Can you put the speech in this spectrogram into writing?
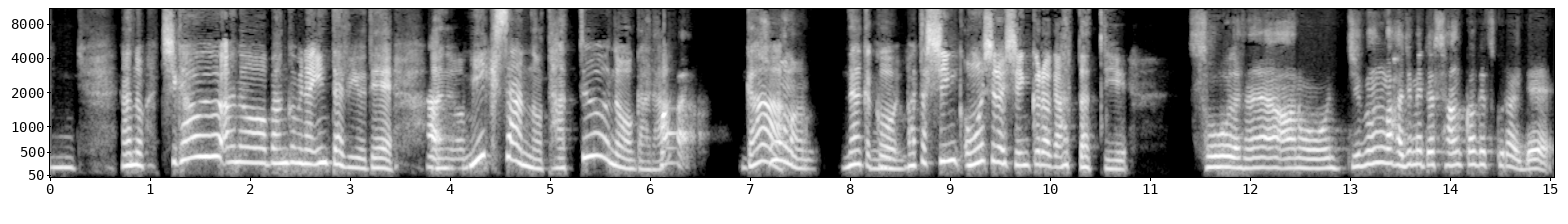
うんあの、違う、あの、番組のインタビューで、はいあの、ミキさんのタトゥーの柄はい。そうが、なん。なんかこう、うんまたシン、面白いシンクロがあったっていう。そうですね。あの、自分が始めて3ヶ月くらいで、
